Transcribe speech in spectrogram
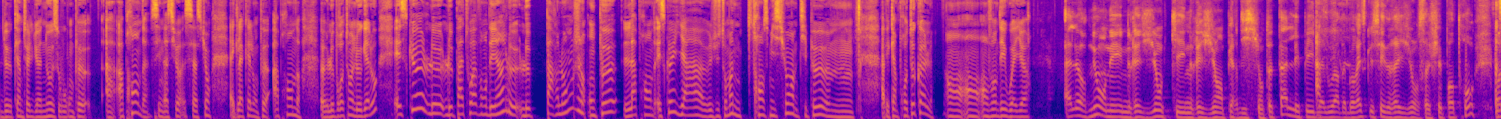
de Quintel-Duanos, où on peut apprendre, c'est une association avec laquelle on peut apprendre euh, le breton et le gallo. Est-ce que le, le patois vendéen, le, le parlange, on peut l'apprendre? Est-ce qu'il y a euh, justement une transmission un petit peu euh, avec un protocole en, en, en Vendée ou ailleurs? Alors, nous, on est une région qui est une région en perdition totale, les Pays de la Loire. D'abord, est-ce que c'est une région? Ça, je sais pas trop. C'est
